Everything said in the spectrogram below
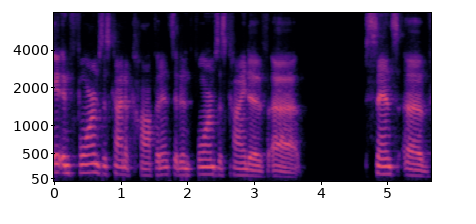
it informs this kind of confidence. It informs this kind of uh, sense of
